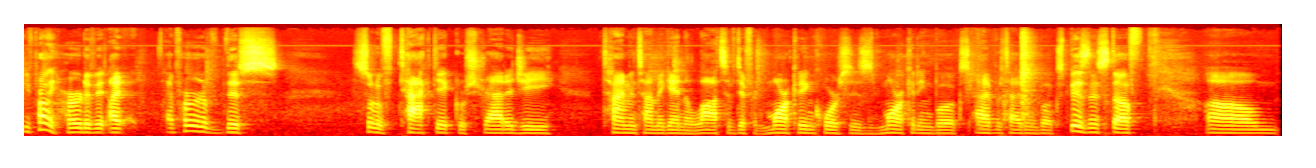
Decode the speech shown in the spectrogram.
you've probably heard of it. I, I've heard of this sort of tactic or strategy time and time again in lots of different marketing courses, marketing books, advertising books, business stuff. Um,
